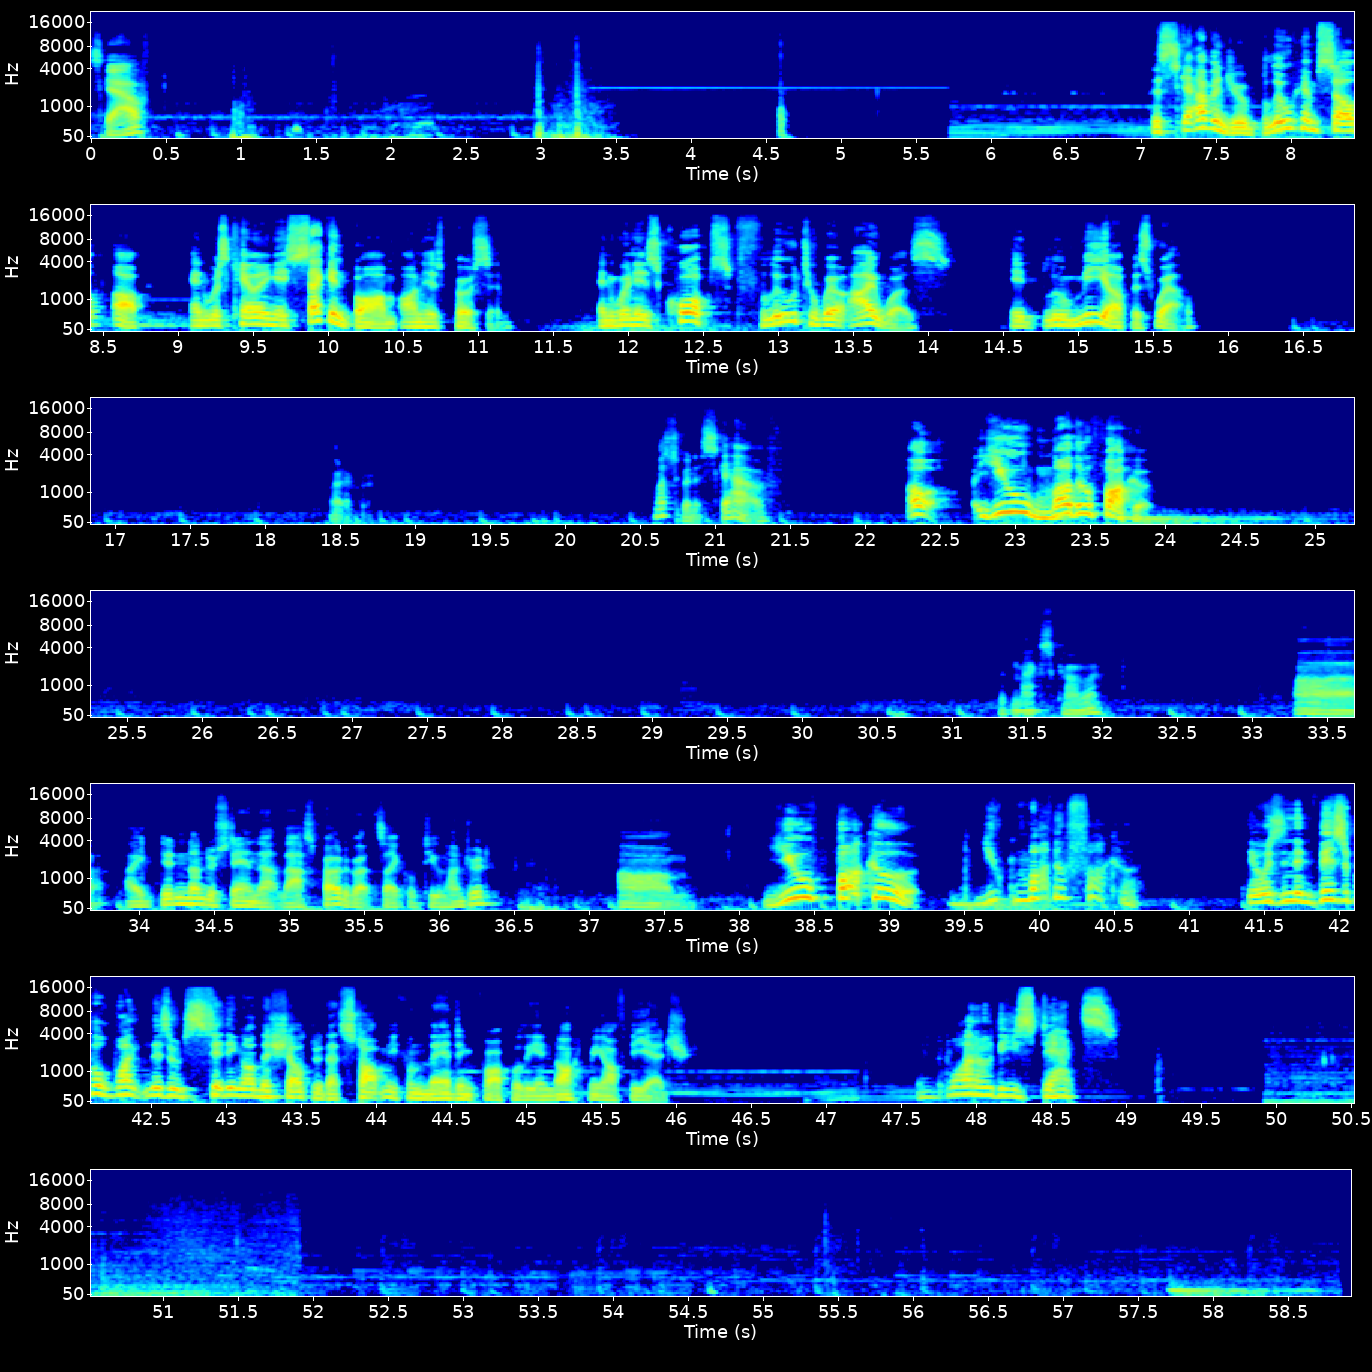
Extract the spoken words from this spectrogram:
Scav? The scavenger blew himself up and was carrying a second bomb on his person. And when his corpse flew to where I was, it blew me up as well. Whatever. Must have been a scav. Oh, you motherfucker! Max. Uh, I didn't understand that last part about Cycle 200. Um, you fucker! You motherfucker! There was an invisible white lizard sitting on the shelter that stopped me from landing properly and knocked me off the edge. What are these deaths?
